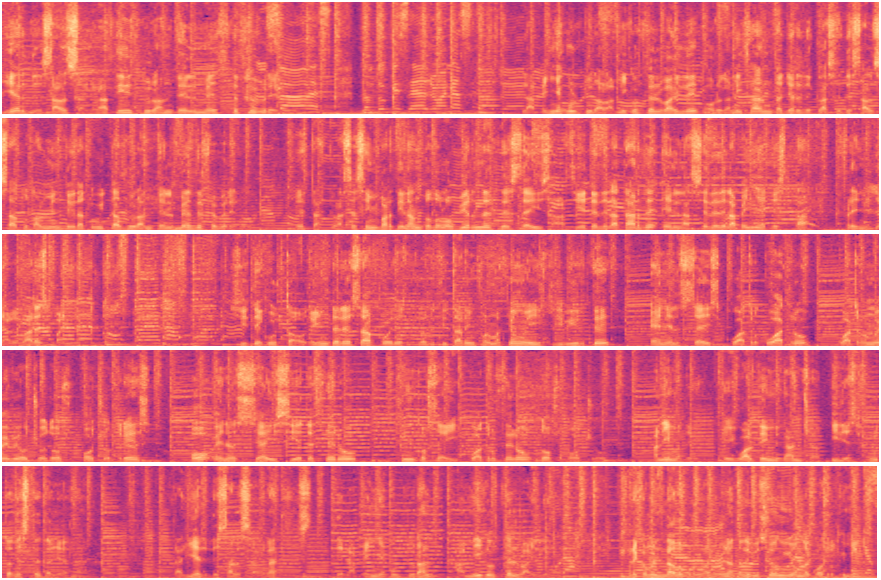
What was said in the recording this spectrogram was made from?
taller de salsa gratis durante el mes de febrero. La Peña Cultural Amigos del Baile organiza un taller de clases de salsa totalmente gratuitas durante el mes de febrero. Estas clases se impartirán todos los viernes de 6 a 7 de la tarde en la sede de la Peña que está frente al Bar España. Si te gusta o te interesa, puedes solicitar información e inscribirte en el 644-498283 o en el 670-564028. Anímate, que igual te engancha y disfruta de este taller. Taller de salsa gratis de la Peña Cultural Amigos del Baile recomendado por la novena televisión y Onda 4 Jiménez.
